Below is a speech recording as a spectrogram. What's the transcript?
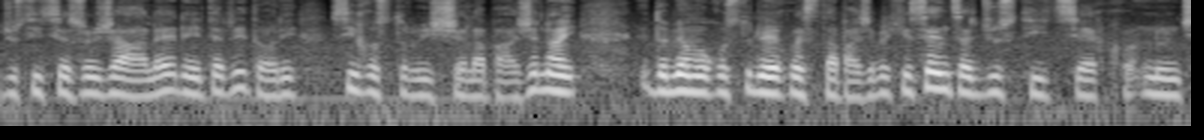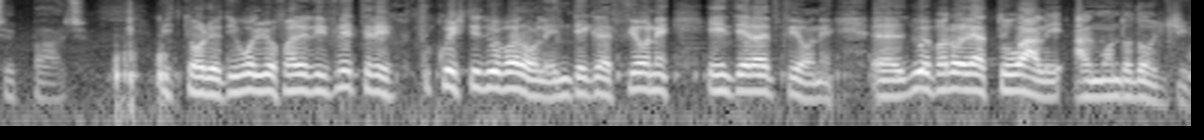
giustizia sociale nei territori si costruisce la pace. Noi dobbiamo costruire questa pace perché senza giustizia ecco, non c'è pace. Vittorio, ti voglio fare riflettere su queste due parole, integrazione e interazione, eh, due parole attuali al mondo d'oggi.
